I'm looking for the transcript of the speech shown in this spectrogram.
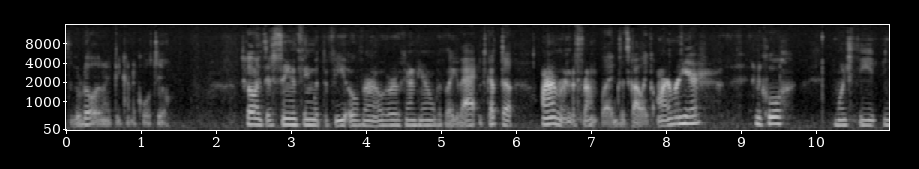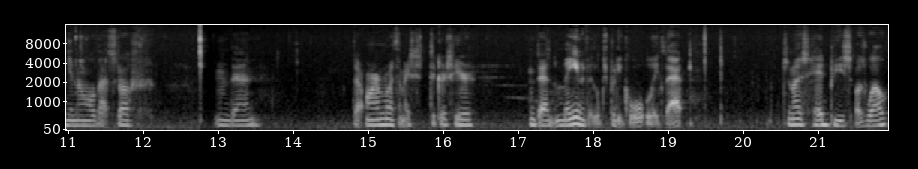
The gorilla might be kind of cool too. It's got like the same thing with the feet over and over again here with like that. It's got the armor in the front legs. It's got like armor here. Kind of cool. Moist feet you know all that stuff. And then the armor with my stickers here. And then the mane of it looks pretty cool like that. It's a nice headpiece as well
